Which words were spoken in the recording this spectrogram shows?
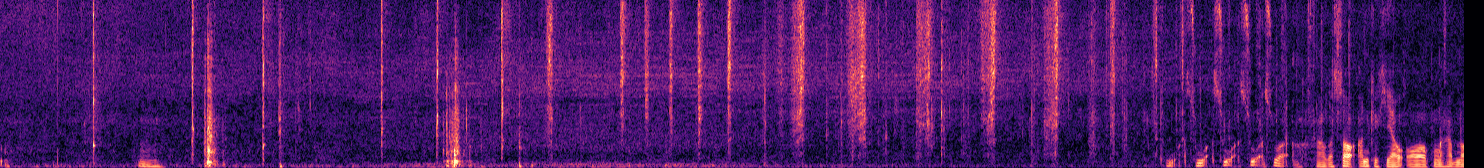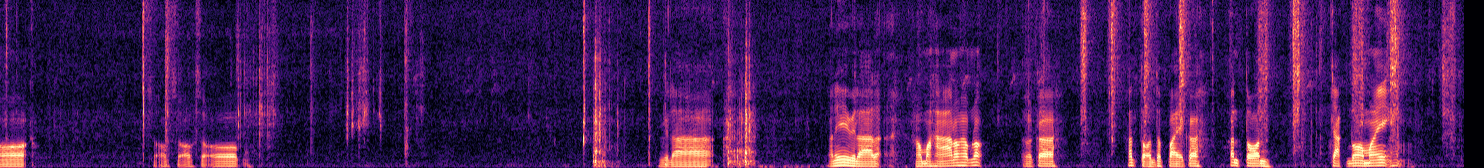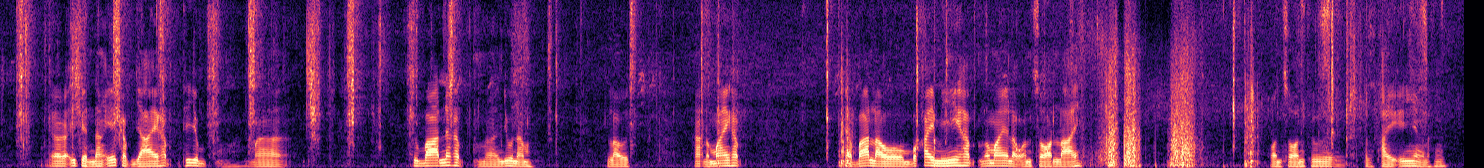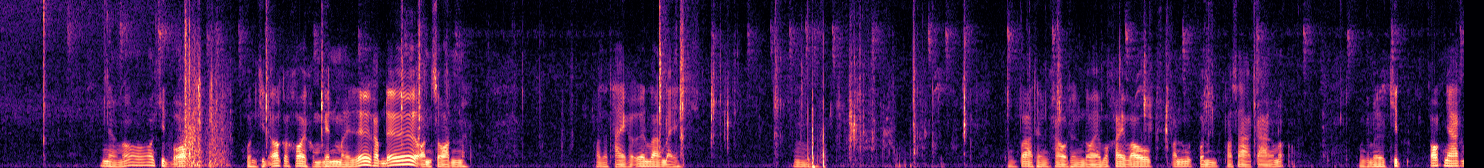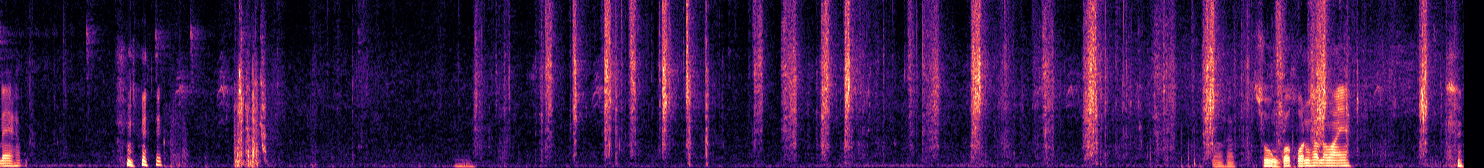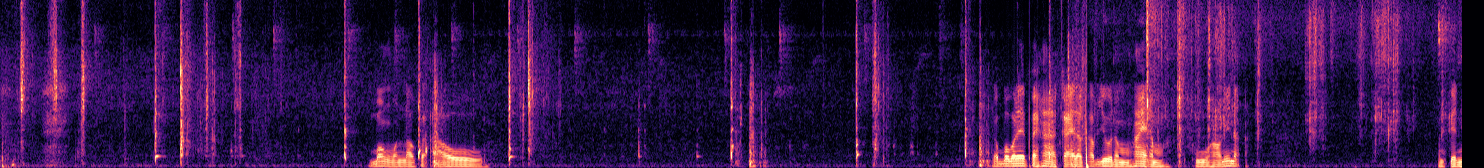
สัวสัวสัวสัวเราก็ะซออันเขียวๆออกนะครับเนาะ ออกเซะออกเซะออกเวลา อันนี้เวลาเขามาหาเนาะครับเนาะแล้วก็ขั้นตอนต่อไปก็ขั้นตอนจักหน่อไม้ครับแล้วก็อีเป็นนางเอกกับยายครับ ที่อยู่มาอยู่บ้านนะครับ มาอยู่นำเราหาหน่อไม้ครับ แถวบ้านเราบ่ค่อยมีครับน่อไม้เราออนซอนหลายออนซอนคือภาษาไทยเอ้ยอย่างละอย่างเน้อคิดบอกคนคิดออกก็ค่อยคอมเมนต์มาเลยเด้อครับ เด้ออ่อนซอนนะภาษาไทยเขาเอื้อนว่างใดถึงป้าถึงเข้าถึงดอยบ่ใครเว้ามันคนภาษากลางเนาะมันก็เลยคิดออกยากได้ครับ ครับสูงกว่าคนครับทำไมบ้องมันเราก็เอาก็บ่ได้ไปหาไกลแล้วครับอยู่นำให้นำภูเฮานี่นะมันเป็น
